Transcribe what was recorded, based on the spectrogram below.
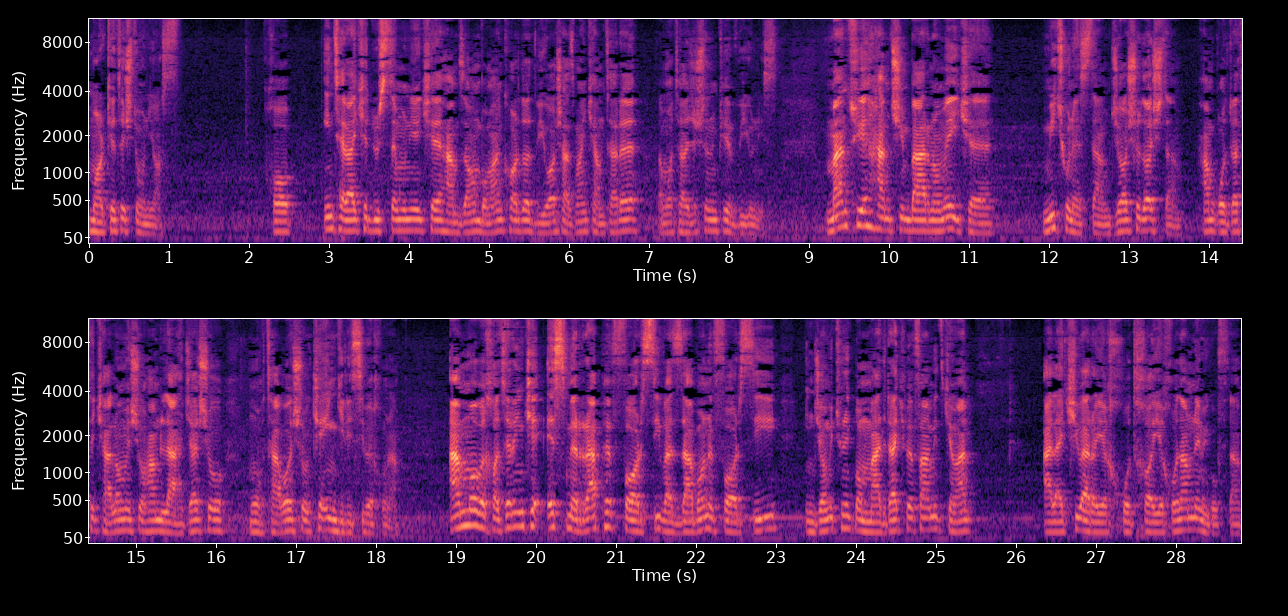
market ش دنیاست. خب این track دوستمونیه که همزمان با من کار داد. ویواش از من کمتره و متوجه شدیم که ویو نیست. من توی همچین برنامه ای که می‌تونستم جاشو داشتم. هم قدرت کلامش و هم لحجهش و محتواش و که انگلیسی بخونم. اما به خاطر اینکه اسم رپ فارسی و زبان فارسی اینجا می‌تونید با مدرک بفهمید که من علکی برای خودخواهی خودم نمی‌گفتم.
